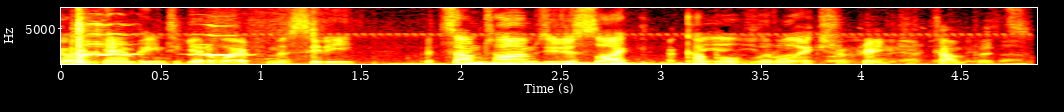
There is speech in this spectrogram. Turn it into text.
go camping to get away from the city, but sometimes you just like a couple of little extra comforts.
